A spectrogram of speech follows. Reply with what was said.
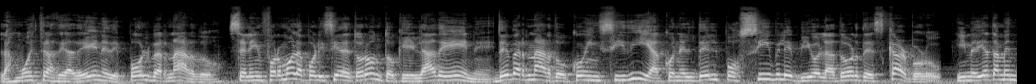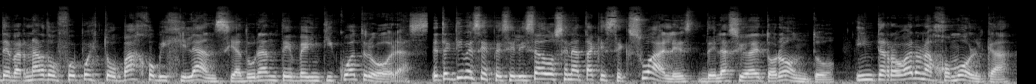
las muestras de ADN de Paul Bernardo, se le informó a la policía de Toronto que el ADN de Bernardo coincidía con el del posible violador de Scarborough. Inmediatamente Bernardo fue puesto bajo vigilancia durante 24 horas. Detectives especializados en ataques sexuales de la ciudad de Toronto interrogaron a Homolka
